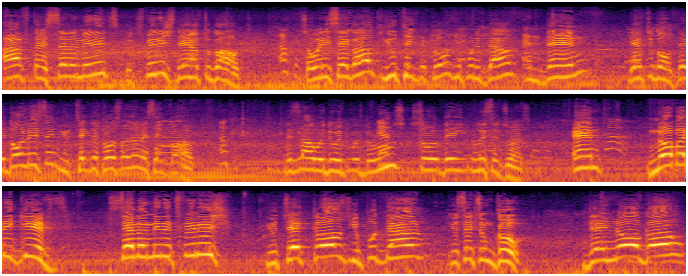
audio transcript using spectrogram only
after seven minutes, it's finished. They have to go out. Okay. So when he say go out, you take the clothes, you put it down, and then they have to go. They don't listen. You take the clothes for them and say go out. Okay. This is how we do it with the rules. So they listen to us. And nobody gives. Seven minutes finish. You take clothes, you put down, you say to them go. They no go.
